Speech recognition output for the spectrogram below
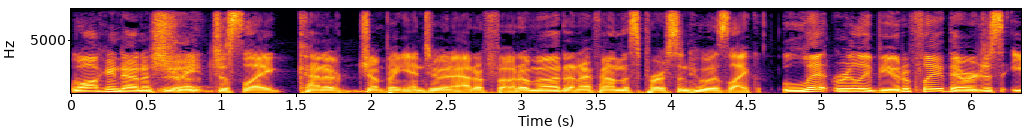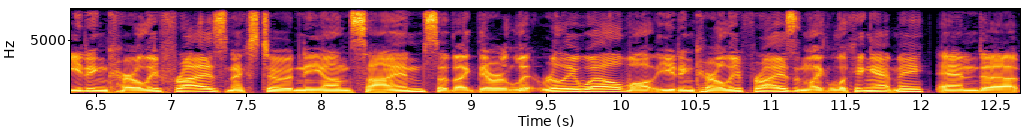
walking down a street, Yeah. just like kind of jumping into and out of photo mode, and I found this person who was like lit really beautifully. They were just eating curly fries next to a neon sign, so like they were lit really well while eating curly fries and like looking at me. And uh,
